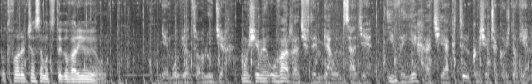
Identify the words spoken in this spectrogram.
Potwory czasem od tego wariują. Nie mówiąc o ludziach. Musimy uważać w tym białym sadzie i wyjechać, jak tylko się czegoś dowiemy.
